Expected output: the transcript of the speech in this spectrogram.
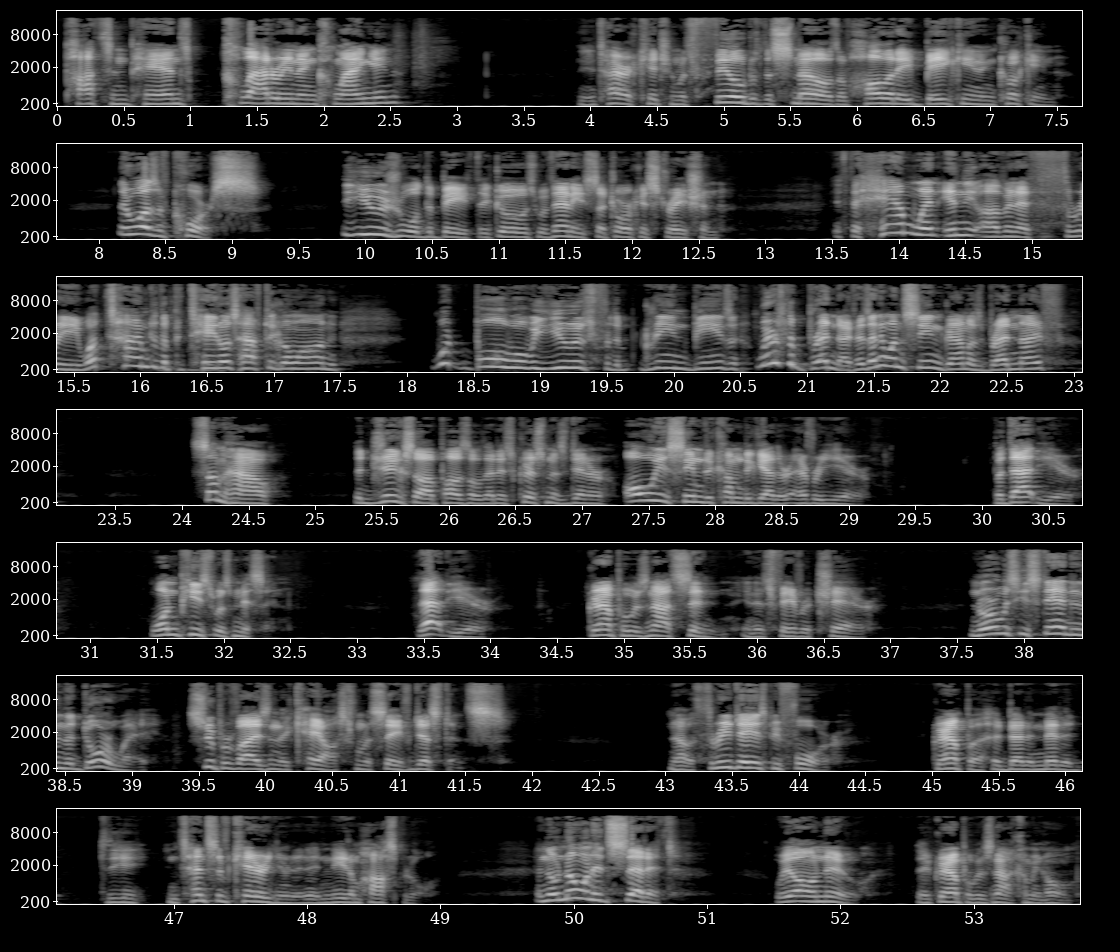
pots and pans clattering and clanging. The entire kitchen was filled with the smells of holiday baking and cooking. There was, of course, the usual debate that goes with any such orchestration. If the ham went in the oven at three, what time do the potatoes have to go on? What bowl will we use for the green beans? Where's the bread knife? Has anyone seen Grandma's bread knife? Somehow, the jigsaw puzzle that is Christmas dinner always seemed to come together every year. But that year, one piece was missing. That year, Grandpa was not sitting in his favorite chair, nor was he standing in the doorway, supervising the chaos from a safe distance. Now, three days before, Grandpa had been admitted to the intensive care unit in Needham Hospital. And though no one had said it, we all knew that Grandpa was not coming home.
